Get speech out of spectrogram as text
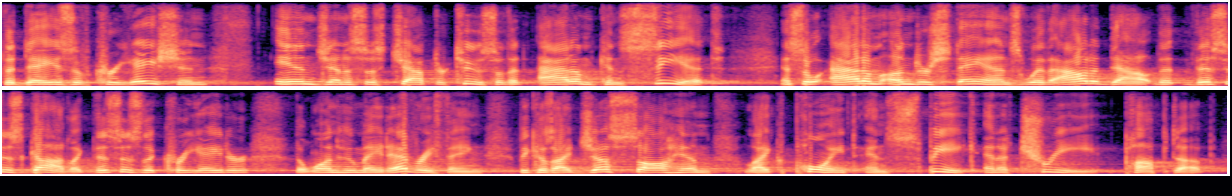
the days of creation in Genesis chapter 2 so that Adam can see it and so Adam understands without a doubt that this is God. Like this is the creator, the one who made everything, because I just saw him like point and speak, and a tree popped up,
